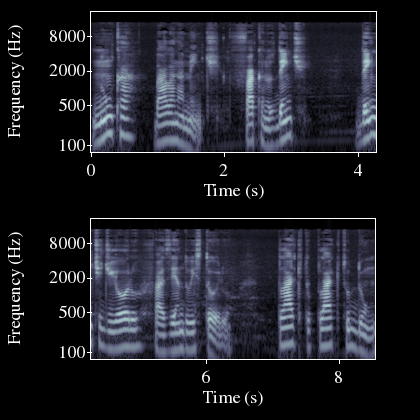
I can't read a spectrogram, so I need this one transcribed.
Nunca bala na mente, faca nos dentes, dente de ouro fazendo estouro, placto, placto, dum.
